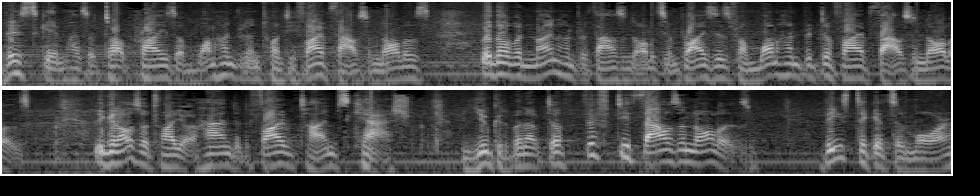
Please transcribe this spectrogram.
This game has a top prize of $125,000 with over $900,000 in prizes from 100 to $5,000. You can also try your hand at five times cash. You could win up to $50,000. These tickets and more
